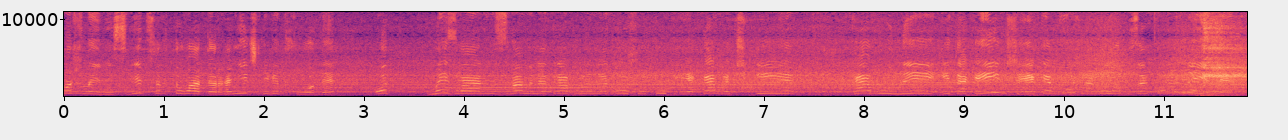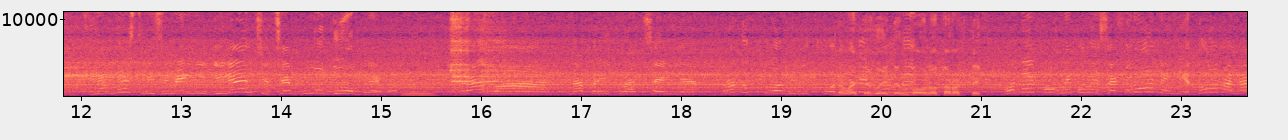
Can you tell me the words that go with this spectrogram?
можливість відсортувати органічні відходи, от ми з вами, з вами натрапили на те, що тут є кабачки, кавуни і таке інше, яке можна було б захоронити на власній земельній ділянці, це було добре. Трава, наприклад, це є продуктові відходи. Давайте Вони вийдемо, бо воно тарахтить. Вони могли були захоронені вдома на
